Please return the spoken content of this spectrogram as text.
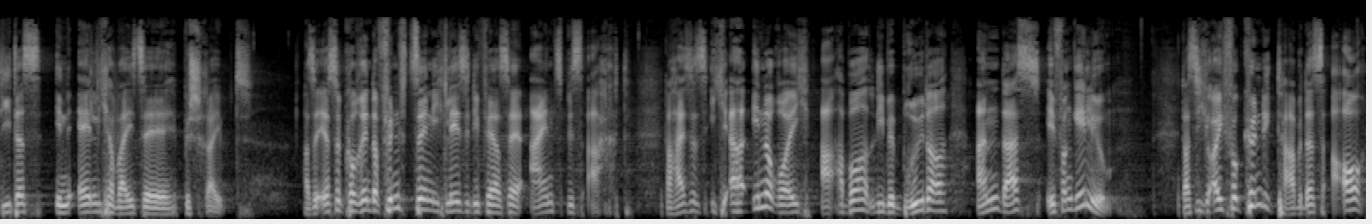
die das in ähnlicher Weise beschreibt. Also 1. Korinther 15, ich lese die Verse 1 bis 8. Da heißt es, ich erinnere euch aber, liebe Brüder, an das Evangelium, das ich euch verkündigt habe, das auch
